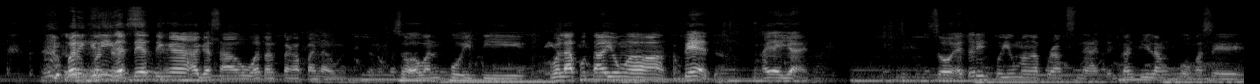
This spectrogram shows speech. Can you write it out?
marigrigat dito nga agasawa at ang tanga panahon. So awan po iti, wala po tayong ah, bed. Kaya yan. So ito rin po yung mga props natin. Kanti lang po kasi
